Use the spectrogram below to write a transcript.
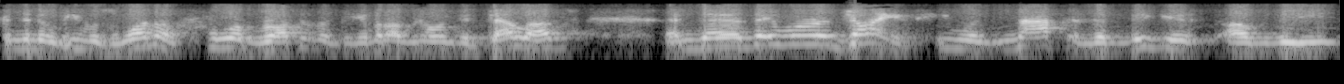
in the middle. He was one of four brothers, I think Gemara was going to tell us, and uh, they were a giant. He was not the biggest of the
